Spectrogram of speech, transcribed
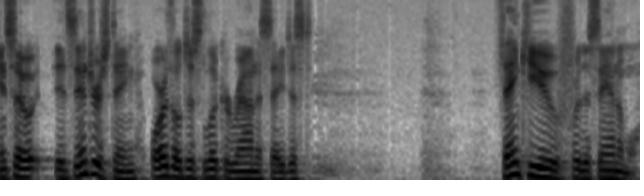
And so it's interesting, or they'll just look around and say, just thank you for this animal.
